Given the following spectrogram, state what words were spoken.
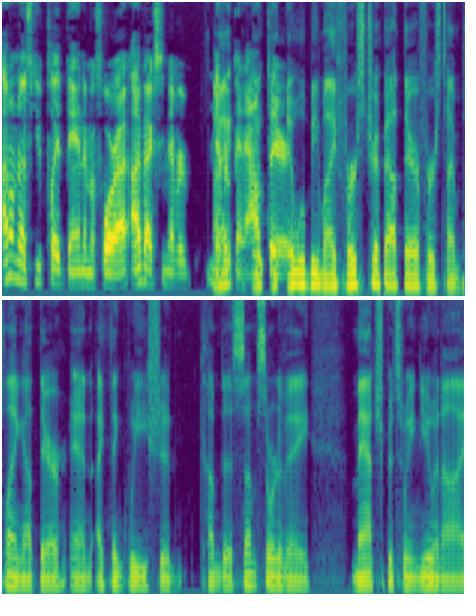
I don't know if you've played Bandon before. I, I've actually never never I- been out it, there. It, it will be my first trip out there, first time playing out there, and I think we should come to some sort of a match between you and I,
